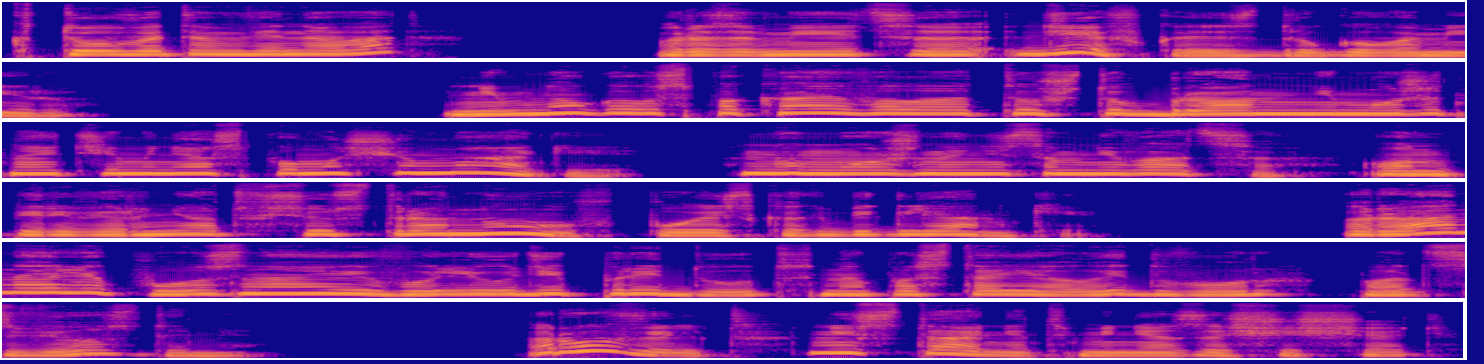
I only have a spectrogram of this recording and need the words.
Кто в этом виноват? Разумеется, девка из другого мира. Немного успокаивало то, что Бран не может найти меня с помощью магии. Но можно не сомневаться, он перевернет всю страну в поисках беглянки. Рано или поздно его люди придут на постоялый двор под звездами. Рувельд не станет меня защищать.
